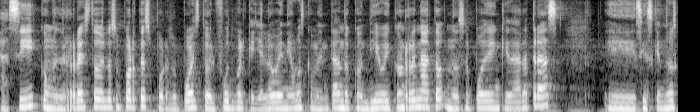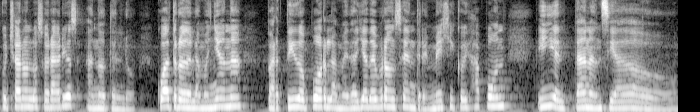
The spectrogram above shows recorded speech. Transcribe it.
Así con el resto de los deportes, por supuesto el fútbol que ya lo veníamos comentando con Diego y con Renato, no se pueden quedar atrás. Eh, si es que no escucharon los horarios, anótenlo. 4 de la mañana, partido por la medalla de bronce entre México y Japón y el tan ansiado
